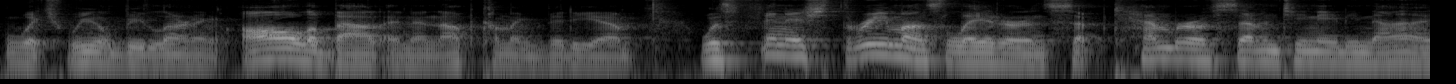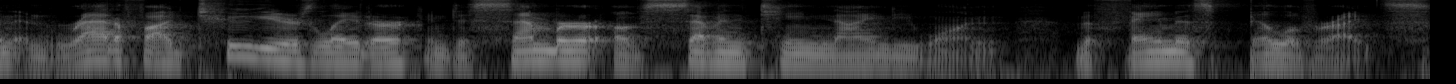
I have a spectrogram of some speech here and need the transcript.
which we'll be learning all about in an upcoming video, was finished three months later in September of 1789 and ratified two years later in December of 1791. The famous Bill of Rights.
